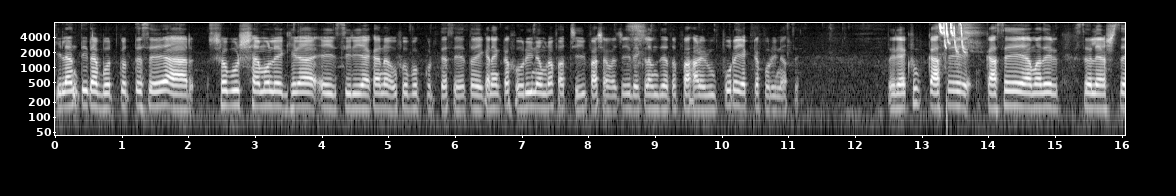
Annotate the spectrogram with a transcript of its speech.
ক্লান্তিতা বোধ করতেছে আর সবুজ শ্যামলে ঘেরা এই চিড়িয়াখানা উপভোগ করতেছে। তো এখানে একটা হরিণ আমরা পাচ্ছি। পাশাপাশি দেখলাম যে এত পাহাড়ের উপরে একটা হরিণ আছে। তো এটা খুব কাছে কাছে আমাদের চলে আসছে।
